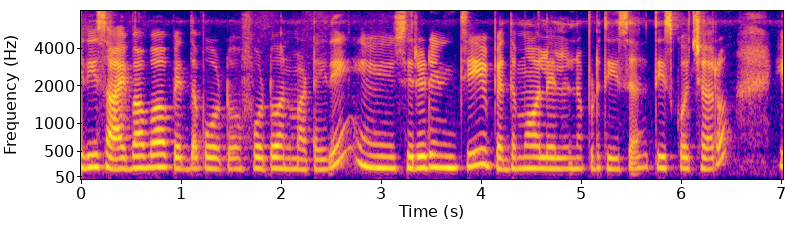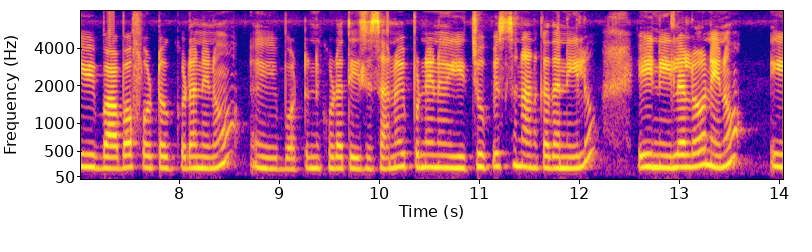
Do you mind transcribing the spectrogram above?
ఇది సాయిబాబా పెద్ద ఫోటో ఫోటో అనమాట ఇది. షిరిడి నుంచి పెద్దమ్మ వాళ్ళు వెళ్ళినప్పుడు తీసా తీసుకొచ్చారు. ఈ బాబా ఫోటోకి కూడా నేను ఈ బొట్టుని కూడా తీసేసాను. ఇప్పుడు నేను ఈ చూపిస్తున్నాను కదా నీళ్ళు. ఈ నీళ్ళలో నేను ఈ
